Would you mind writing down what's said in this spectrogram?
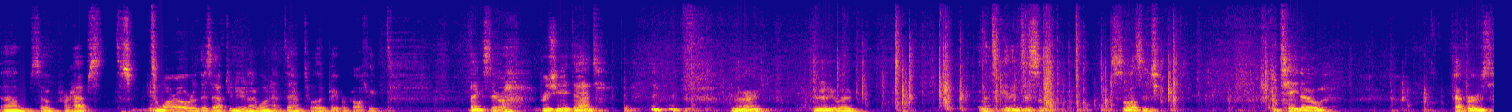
Um, so perhaps tomorrow or this afternoon I won't have to have toilet paper coffee. Thanks, Sarah. Appreciate that. All right. Anyway, let's get into some sausage, potato, peppers.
